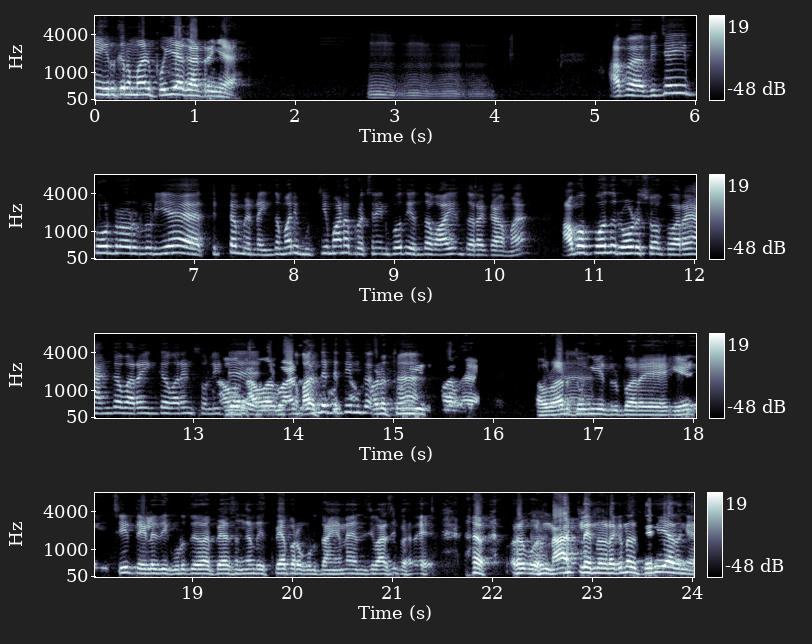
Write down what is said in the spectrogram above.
ஏன் இருக்கிற மாதிரி பொய்யா காட்டுறீங்க. அப்ப விஜய் போன்றவர்களுடைய திட்டம் என்ன? இந்த மாதிரி முக்கியமான பிரச்சனையின் போது எந்த வாயும் திறக்காம அவ்வப்போது ரோடு ஷோக்கு வரேன் அங்க வரேன் இங்க வரேன்னு சொல்லிட்டு அவர் வந்துட்டு திமுக அவர் பாடு தூங்கிட்டு இருப்பாரு. சீட்டு எழுதி கொடுத்து ஏதாவது பேசுங்கன்னு பேப்பரை கொடுத்தாங்கன்னா எந்திரிச்சு வாசிப்பாரு. நாட்டுல என்ன நடக்குன்னு தெரியாதுங்க.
